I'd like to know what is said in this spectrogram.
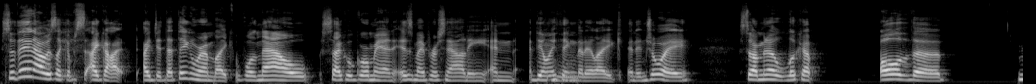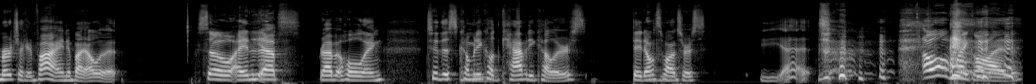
So then I was like, I got, I did that thing where I'm like, well, now Psycho Goreman is my personality and the only thing Mhm. that I like and enjoy. So I'm going to look up all of the merch I can find and buy all of it. So I ended up rabbit holing to this company Mhm. called Cavity Colors. They don't Mhm. sponsor us yet. Oh my god.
